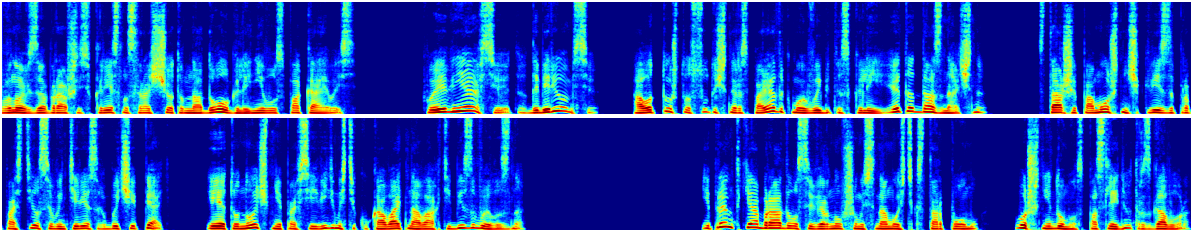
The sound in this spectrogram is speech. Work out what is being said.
Вновь забравшись в кресло с расчетом надолго, лениво успокаиваясь. Фигня все это, доберемся. А вот то, что суточный распорядок мой выбит из колеи, это однозначно. Старший помощничек весь запропастился в интересах БЧ-5, и эту ночь мне, по всей видимости, куковать на вахте безвылазно. И прям-таки обрадовался вернувшемуся на мостик Старпому. Вот ж не думал с последнего разговора.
